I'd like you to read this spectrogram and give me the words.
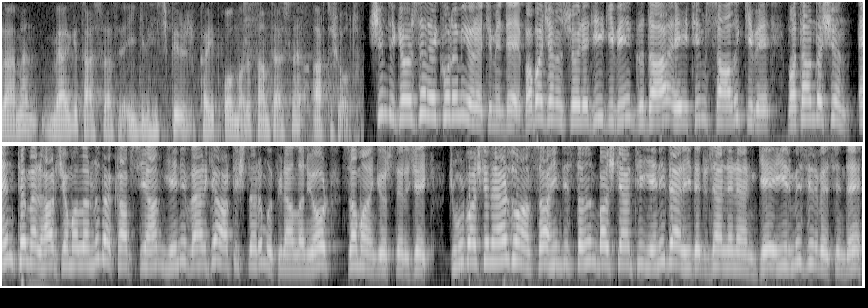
rağmen vergi tahsilatıyla ilgili hiçbir kayıp olmadı. Tam tersine artış oldu. Şimdi gözler ekonomi yönetiminde. Babacan'ın söylediği gibi gıda, eğitim, sağlık gibi vatandaşın en temel harcamalarını da kapsayan yeni vergi artışları mı planlanıyor? Zaman gösterecek. Cumhurbaşkanı Erdoğan ise Hindistan'ın başkenti Yeni Delhi'de düzenlenen G20 zirvesinde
